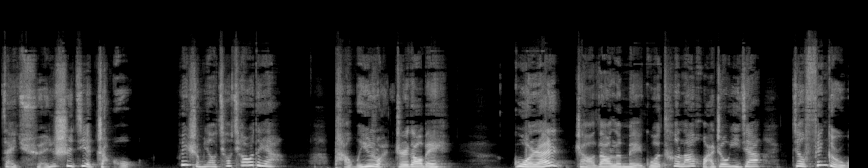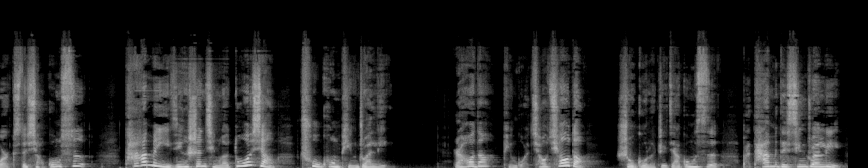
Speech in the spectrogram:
在全世界找。为什么要悄悄的呀？怕微软知道呗。果然找到了美国特拉华州一家叫 Fingerworks 的小公司，他们已经申请了多项触控屏专利。然后呢？苹果悄悄的收购了这家公司，把他们的新专利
